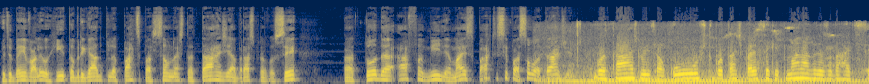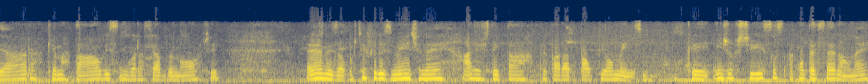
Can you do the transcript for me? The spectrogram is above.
Muito bem, valeu Rita, obrigado pela participação nesta tarde, abraço para você, para toda a família. Mais participação, boa tarde. Boa tarde, Luiz Augusto, boa tarde para essa equipe maravilhosa da Rádio Ceará, que é Marta Alves, em Guaraciaba do Norte. É, Luiz Augusto, infelizmente, né, a gente tem que estar preparado para o pior mesmo, porque injustiças acontecerão, né?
